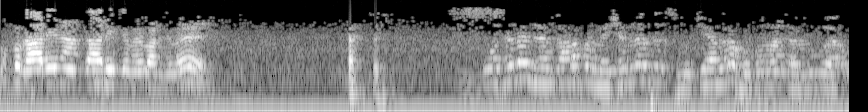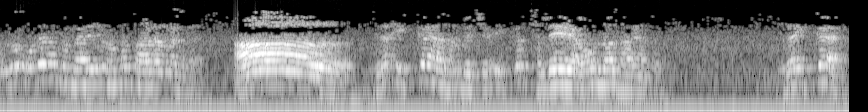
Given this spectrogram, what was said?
ਉਹ ਨਾ ਅੰਕਾਰੀ ਕਿਵੇਂ ਬਣ ਜਵੇ? ਉਸੇ ਦਾ ਨਿਰੰਕਾਰ ਪਰਮੇਸ਼ਰ ਦਾ ਸਮੁੱਚਿਆ ਦਾ ਹੁਕਮ ਲਾਗੂ ਹੈ ਉਹਦੇ ਉਹਦੇ ਨਾਲ ਕੰਪੈਰੀਜ਼ਨ ਹੁੰਦਾ ਤਾਂ ਡਰ ਲੱਗਦਾ। ਹੈ। ਜਿਹੜਾ ਇੱਕ ਹੈ ਅਸਲ ਵਿੱਚ ਇੱਕ ਥੱਲੇ ਆ ਉਹਨਾਂ ਸਾਰਿਆਂ ਤੋਂ। ਜਿਹੜਾ ਇੱਕ ਹੈ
